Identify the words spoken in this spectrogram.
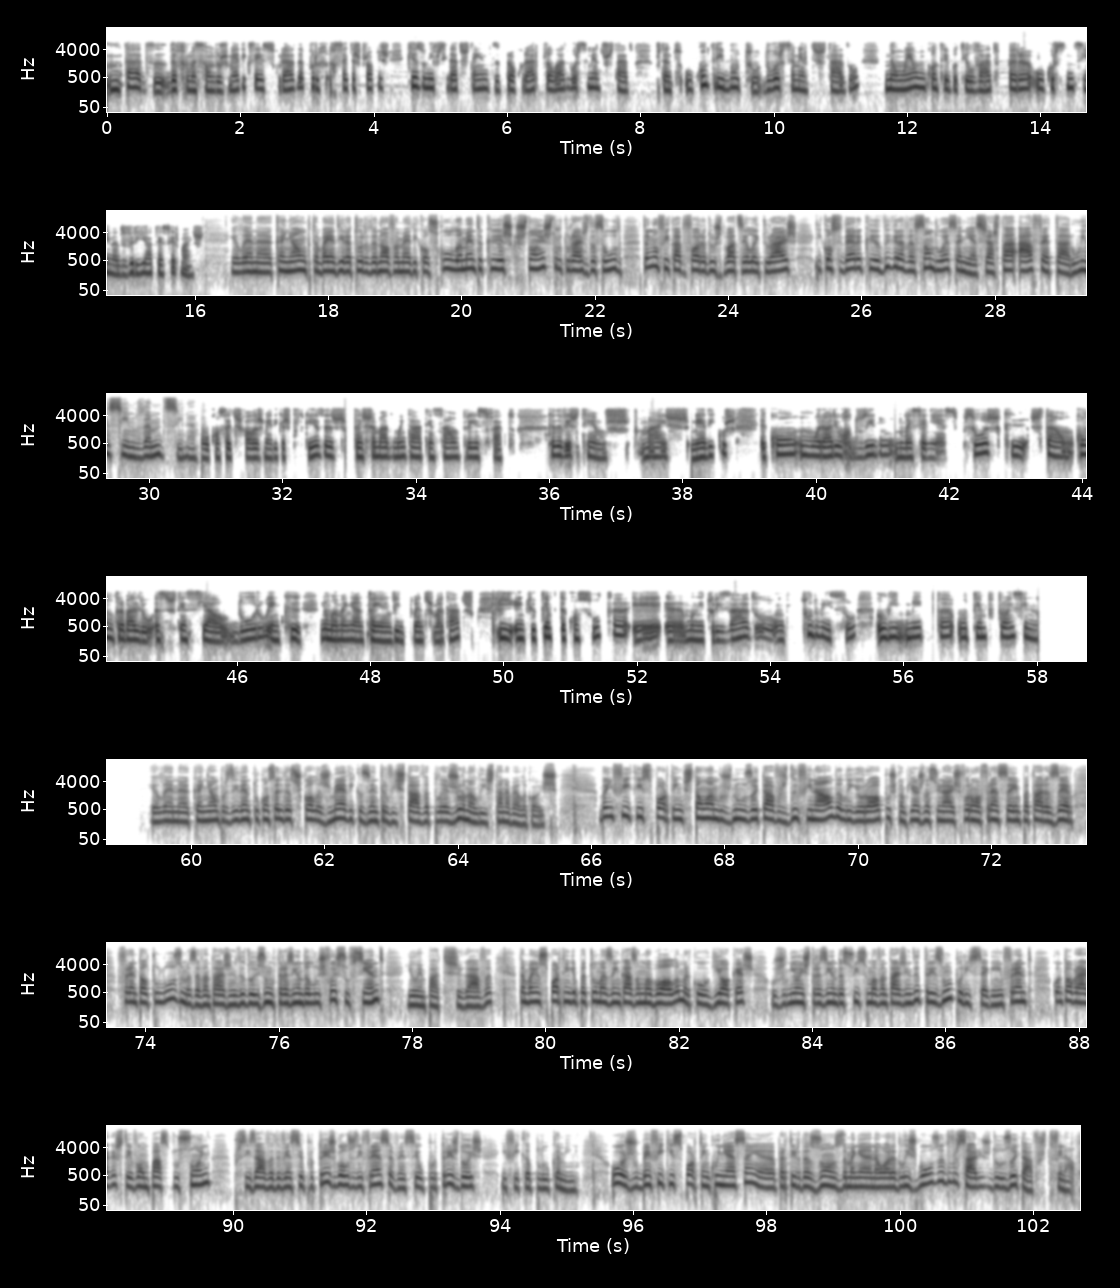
metade da formação dos médicos é assegurada por receitas próprias que as universidades têm de procurar para lá do orçamento do Estado. Portanto, o contributo do orçamento do Estado não é um contributo elevado para o curso de medicina, deveria até ser mais. Helena Canhão, que também é diretora da Nova Medical School, lamenta que as questões estruturais da saúde tenham ficado fora dos debates eleitorais e considera que a degradação do SNS já está a afetar o ensino da medicina. O Conselho de Escolas Médicas Portuguesas tem chamado muita atenção para esse facto cada vez temos mais médicos eh, com um horário reduzido no SNS. Pessoas que estão com um trabalho assistencial duro, em que numa manhã têm 20 doentes marcados e em que o tempo da consulta é eh, monitorizado. Tudo isso limita o tempo para o ensino. Helena Canhão, presidente do Conselho das Escolas Médicas, entrevistada pela jornalista Anabela Góis. Benfica e Sporting estão ambos nos oitavos de final da Liga Europa. Os campeões nacionais foram a França empatar a zero frente ao Toulouse, mas a vantagem de 2-1 que traziam da luz foi suficiente e o empate chegava. Também o Sporting empatou, mas em casa uma bola, marcou o Guiocas. Os Leões traziam da Suíça uma vantagem de 3-1, por isso seguem em frente. Quanto ao Braga, esteve a um passo do sonho. Precisava de vencer por 3 golos de diferença, venceu por 3-2 e fica pelo caminho. Hoje, Benfica e Sporting conhecem, a partir das 11 da manhã, na hora de Lisboa, os adversários dos oitavos de final.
